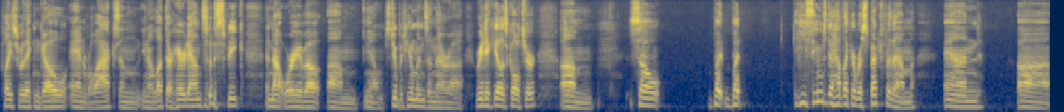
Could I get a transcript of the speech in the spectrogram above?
place where they can go and relax and you know let their hair down so to speak and not worry about um, you know stupid humans and their uh, ridiculous culture. Um, so but but he seems to have like a respect for them and uh,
